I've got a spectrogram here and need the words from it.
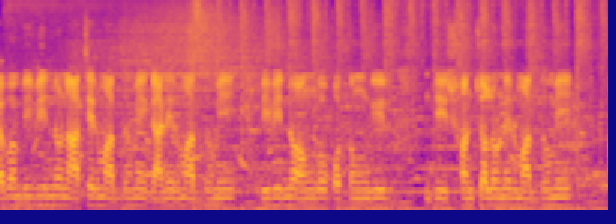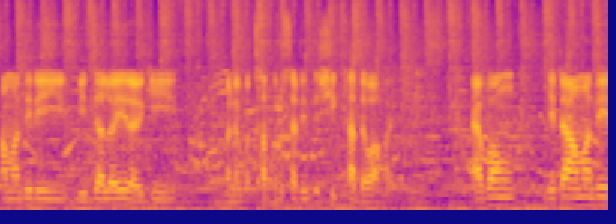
এবং বিভিন্ন নাচের মাধ্যমে, গানের মাধ্যমে, বিভিন্ন অঙ্গ প্রত্যঙ্গের যে সঞ্চালনের মাধ্যমে আমাদের এই বিদ্যালয়ের আর কি মানে ছাত্রছাত্রীদের শিক্ষা দেওয়া হয়। এবং যেটা আমাদের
